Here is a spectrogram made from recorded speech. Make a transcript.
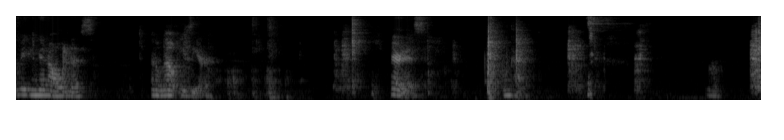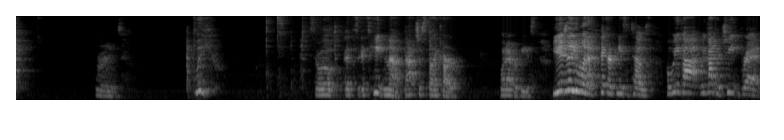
So we can get all of this. It'll melt easier. There it is. Okay. Oh. Right. So it's it's heating up. That's just like our whatever piece. Usually you want a thicker piece of toast, but we got we got the cheap bread.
